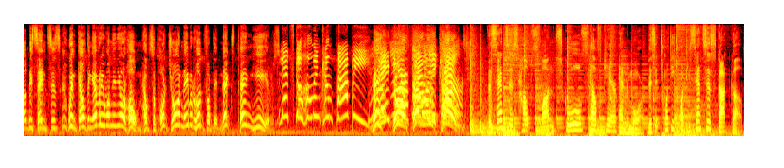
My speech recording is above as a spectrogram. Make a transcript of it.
Ah, the census, when counting everyone in your home, helps support your neighborhood for the next 10 years. Let's go home and count Poppy. Make your family count. The census helps fund schools, healthcare, and more. Visit 2020census.gov.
